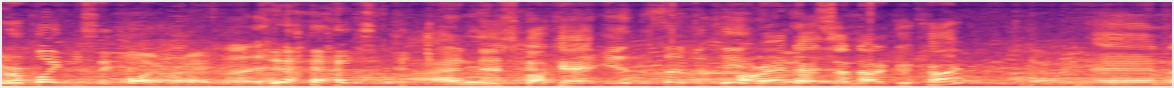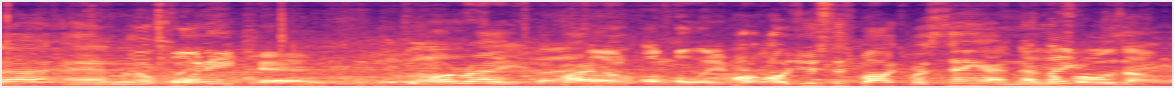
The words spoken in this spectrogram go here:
you were playing Mystic Koi, right? Yeah. And this. I Okay. can get to 17. All right. That's another good card. And uh, and 20k. All right, final. Unbelievable. I'll, I'll use this box by saying and then the Like- throw is out.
